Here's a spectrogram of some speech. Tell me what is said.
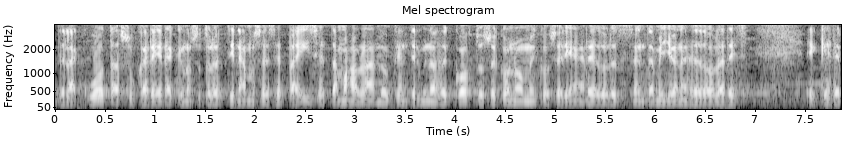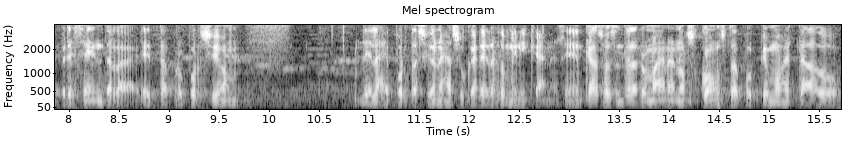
de la cuota azucarera que nosotros destinamos a ese país. Estamos hablando que en términos de costos económicos serían alrededor de 60 millones de dólares eh, que representa esta proporción de las exportaciones azucareras dominicanas. En el caso de Central Romana nos consta porque hemos estado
